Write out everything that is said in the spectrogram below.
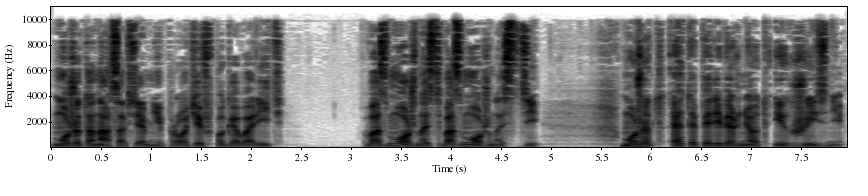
Может, она совсем не против поговорить? возможность возможности. Может, это перевернет их жизни.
